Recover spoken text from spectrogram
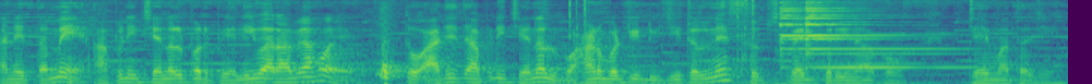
અને તમે આપણી ચેનલ પર પહેલીવાર આવ્યા હોય તો આજે જ આપણી ચેનલ વહાણવટી ડિજિટલને સબસ્ક્રાઈબ કરી નાખો. જય માતાજી.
